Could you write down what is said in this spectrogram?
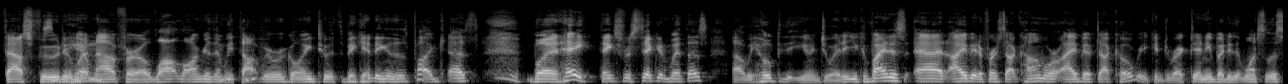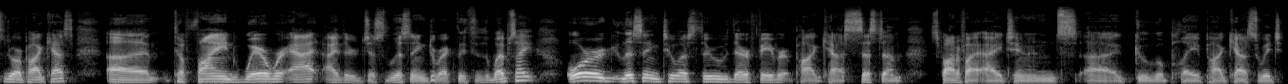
fast food and whatnot for a lot longer than we thought we were going to at the beginning of this podcast. But hey, thanks for sticking with us. Uh, we hope that you enjoyed it. You can find us at ibeatitfirst.com or ibif.co where you can direct anybody that wants to listen to our podcast uh, to find where we're at, either just listening directly through the website or listening to us through their favorite podcast system. Spotify, iTunes, uh, Google Play Podcasts, which,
